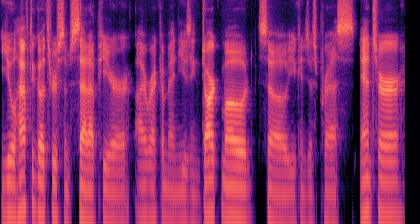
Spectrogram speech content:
You'll have to go through some setup here. I recommend using dark mode. So you can just press enter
